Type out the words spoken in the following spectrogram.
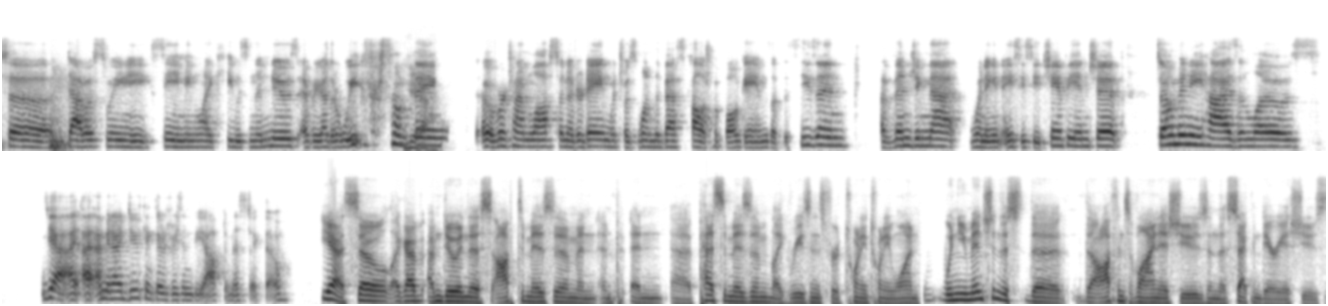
to Dabo Swinney seeming like he was in the news every other week for something. Yeah. Overtime loss to Notre Dame, which was one of the best college football games of the season, avenging that, winning an ACC championship. So many highs and lows yeah, I, I mean, I do think there's reason to be optimistic, though. Yeah, so like i am doing this optimism and and and uh, pessimism, like reasons for 2021. When you mentioned this, the the offensive line issues and the secondary issues,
